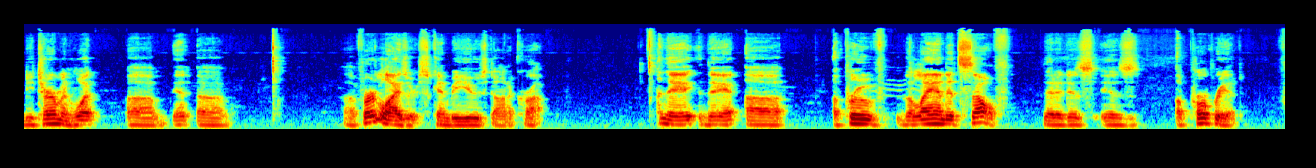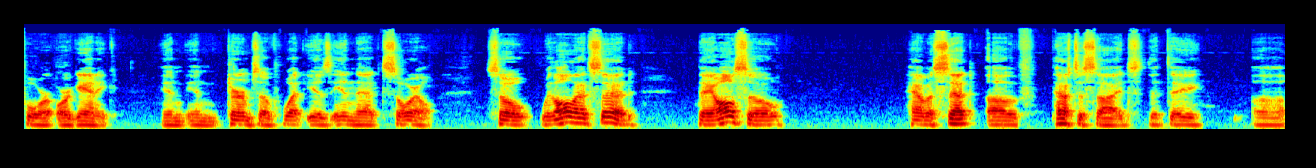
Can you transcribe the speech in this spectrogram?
determine what um, uh, uh, fertilizers can be used on a crop. They they uh, approve the land itself that it is is appropriate for organic in in terms of what is in that soil. So with all that said, they also have a set of pesticides that they uh,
